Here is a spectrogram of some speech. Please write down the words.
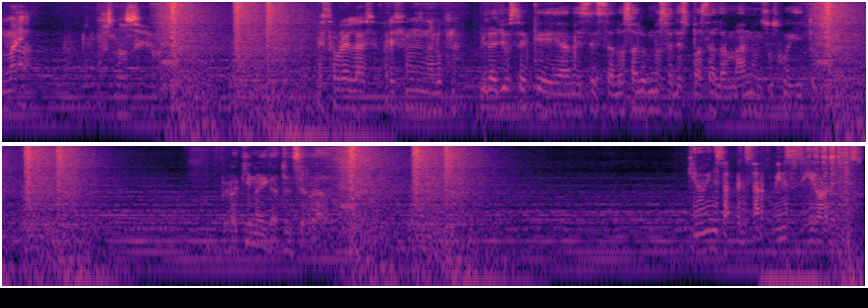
¿Y Mari? Pues no sé, güey Es sobre la desaparición de una alumna. Mira, yo sé que a veces a los alumnos se les pasa la mano en sus jueguitos. Pero aquí no hay gato encerrado. ¿Qué no vienes a pensar? ¿Vienes a seguir órdenes?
